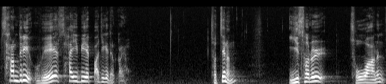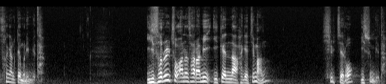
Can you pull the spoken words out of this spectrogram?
사람들이 왜 사이비에 빠지게 될까요? 첫째는 이설을 좋아하는 성향 때문입니다. 이설을 좋아하는 사람이 있겠나 하겠지만 실제로 있습니다.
